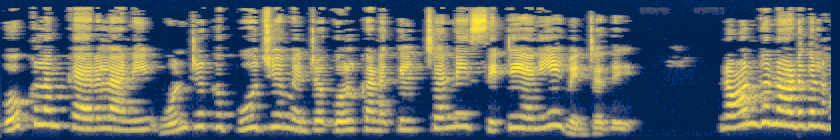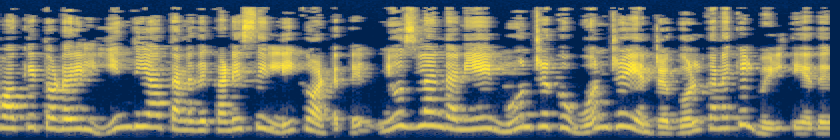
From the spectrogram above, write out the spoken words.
கோகுலம் கேரள அணி ஒன்றுக்கு பூஜ்ஜியம் என்ற கோல் கணக்கில் சென்னை சிட்டி அணியை வென்றது. நான்கு நாடுகள் ஹாக்கி தொடரில் இந்தியா தனது கடைசி லீக் ஆட்டத்தில் நியூசிலாந்து அணியை மூன்றுக்கு ஒன்று என்ற கோல் கணக்கில் வீழ்த்தியது.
